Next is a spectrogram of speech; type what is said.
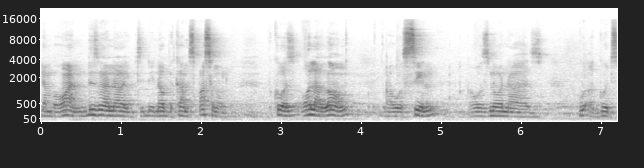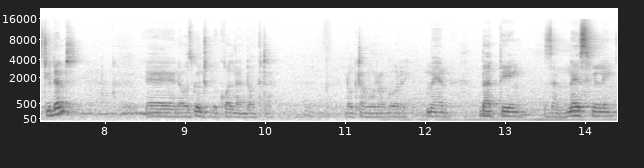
number one, this one now it, it now becomes personal because all along I was seen, I was known as a good student, and I was going to be called a doctor, Doctor Muraguri. Man, that thing is a nice feeling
